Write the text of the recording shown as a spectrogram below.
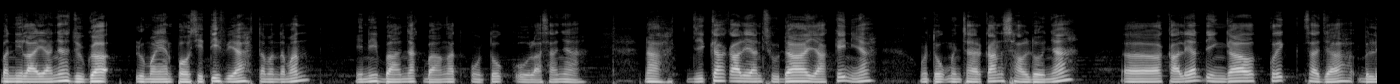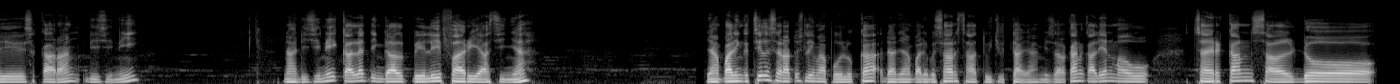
penilaiannya juga lumayan positif ya teman-teman. Ini banyak banget untuk ulasannya nah jika kalian sudah yakin ya untuk mencairkan saldonya, uh, kalian tinggal klik saja beli sekarang di sini. Nah, di sini kalian tinggal pilih variasinya. Yang paling kecil 150k dan yang paling besar 1 juta ya. Misalkan kalian mau cairkan saldo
